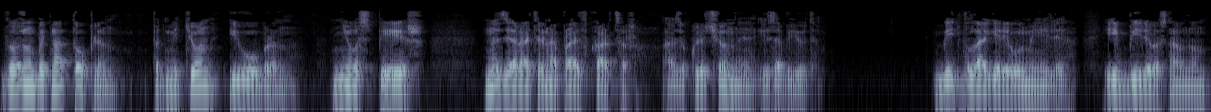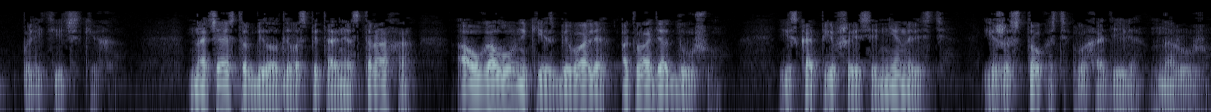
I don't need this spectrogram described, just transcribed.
должен быть натоплен, подметен и убран. Не успеешь, надзиратель направит в карцер, а заключенные изобьют. Бить в лагере умели, и били в основном политических. Начальство било для воспитания страха, а уголовники избивали, отводя душу, и скопившаяся ненависть и жестокость выходили наружу.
